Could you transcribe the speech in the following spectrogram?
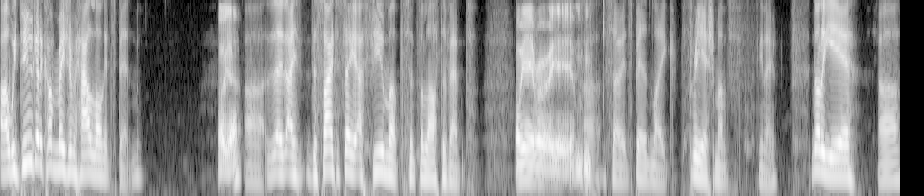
Uh, we do get a confirmation of how long it's been. Oh yeah. Uh, I decided to say a few months since the last event. Oh yeah. Right. right yeah. Yeah. Uh, so it's been like three-ish months, you know, not a year, uh,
